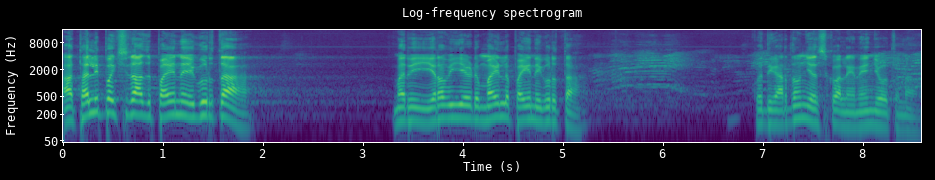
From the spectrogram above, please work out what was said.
ఆ తల్లి పక్షిరాజు పైన ఎగురుతా. మరి ఇరవై ఏడు మైళ్ళ పైన ఎగురుతా. కొద్దిగా అర్థం చేసుకోవాలి నేనేం చెబుతున్నా.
